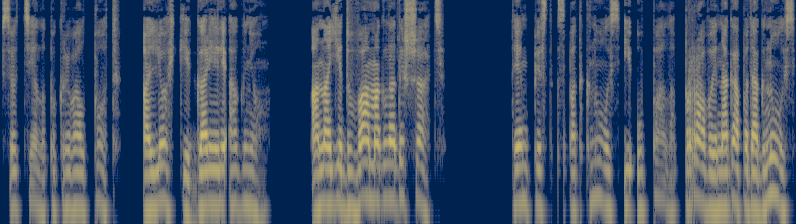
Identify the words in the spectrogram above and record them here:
Все тело покрывал пот, а легкие горели огнем. Она едва могла дышать. Темпест споткнулась и упала, правая нога подогнулась,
